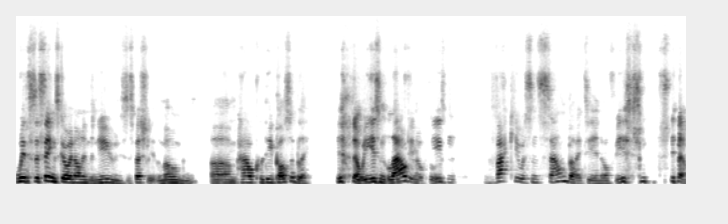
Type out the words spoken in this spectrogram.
with the things going on in the news, especially at the moment, um, Mm. how could he possibly? You know, he isn't loud enough. He isn't vacuous and soundbitey enough. He isn't, you know,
